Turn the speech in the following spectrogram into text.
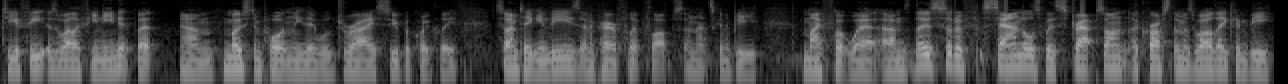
to your feet as well if you need it. But um, most importantly, they will dry super quickly. So I'm taking these and a pair of flip flops, and that's going to be my footwear. Um, those sort of sandals with straps on across them as well, they can be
